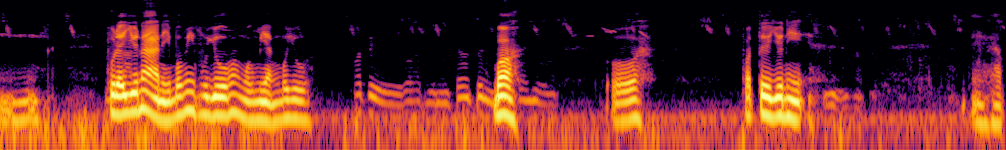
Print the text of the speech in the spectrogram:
อืมผู้ใดอยู่หน้านี่บ่มีผู้อยู่มั้งบ่เมียงบ่อยู่พอตื่นบ่ครับอยู่นี่ตื่นตื่นบ่ อยู่โอ้พอตื้ออยู่นี่แม่นครับนี่ครับ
